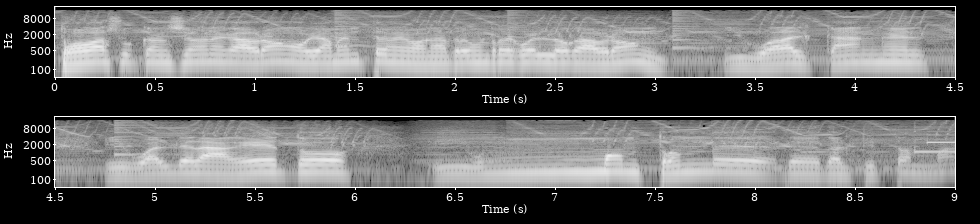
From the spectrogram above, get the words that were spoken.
Todas sus canciones, cabrón, obviamente me van a traer un recuerdo, cabrón. Igual Arcángel, igual de La Gueto y un montón de, de- artistas más.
